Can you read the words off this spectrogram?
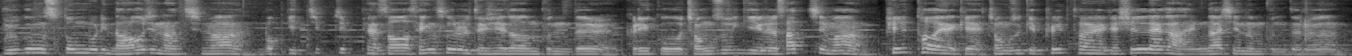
붉은 수돗물이 나오진 않지만 먹기 찝찝해서 생수를 드시던 분들 그리고 정수기를 샀지만 필터에게 정수기 필터에게 신뢰가 안 가시는 분들은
